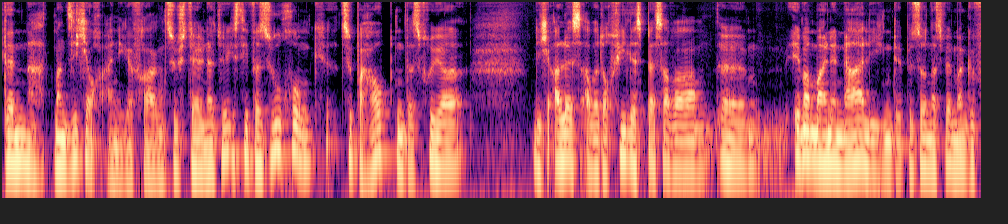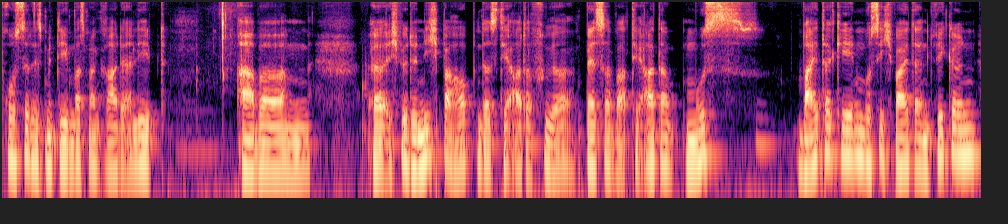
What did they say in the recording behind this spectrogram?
dann hat man sich auch einige Fragen zu stellen. Natürlich ist die Versuchung zu behaupten, dass früher nicht alles, aber doch vieles besser war, äh, immer mal eine naheliegende, besonders wenn man gefrustet ist mit dem, was man gerade erlebt. Aber äh, ich würde nicht behaupten, dass Theater früher besser war. Theater muss weitergehen, muss sich weiterentwickeln.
